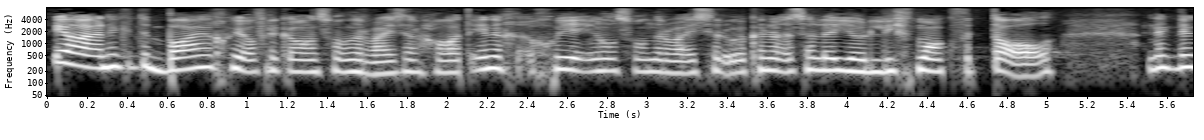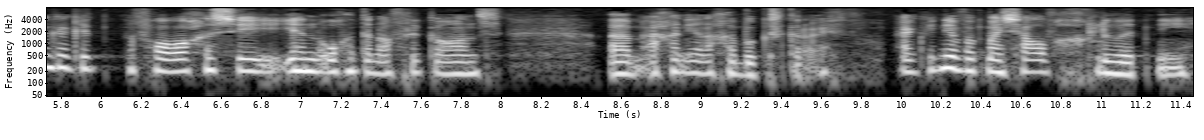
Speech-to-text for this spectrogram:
Ja, en ek het 'n baie goeie Afrikaanse onderwyser gehad en 'n goeie Engelse onderwyser ook en as hulle jou liefmaak vir taal. En ek dink ek het vir haar gesê een oggend in Afrikaans, um, ek gaan enige boek skryf. Ek weet nie of ek myself geglo het nie,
